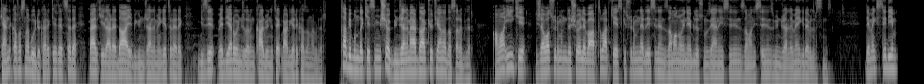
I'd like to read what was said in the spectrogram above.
Kendi kafasına buyruk hareket etse de belki ileride daha iyi bir güncelleme getirerek bizi ve diğer oyuncuların kalbini tekrar geri kazanabilir. Tabi bunda kesin bir şey yok. Güncellemeler daha kötü yana da sarabilir. Ama iyi ki Java sürümünde şöyle bir artı var ki eski sürümleri de istediğiniz zaman oynayabiliyorsunuz. Yani istediğiniz zaman istediğiniz güncellemeye girebilirsiniz. Demek istediğim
